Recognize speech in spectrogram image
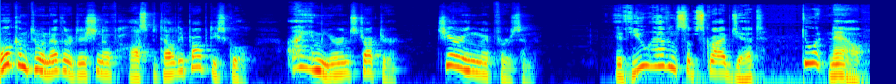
Welcome to another edition of Hospitality Property School. I am your instructor, Jerry McPherson. If you haven't subscribed yet, do it now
